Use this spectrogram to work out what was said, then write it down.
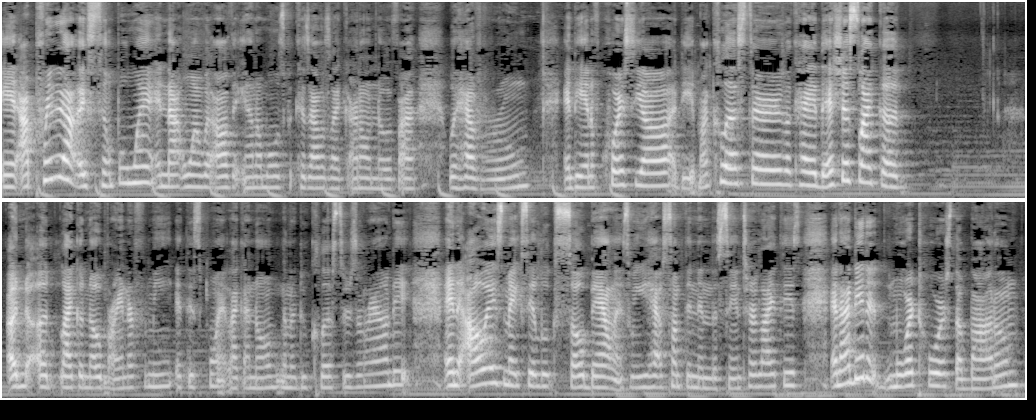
And I printed out a simple one and not one with all the animals because I was like, I don't know if I would have room. And then, of course, y'all, I did my clusters, okay? That's just like a a, a, like a no-brainer for me at this point like i know i'm gonna do clusters around it and it always makes it look so balanced when you have something in the center like this and i did it more towards the bottom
